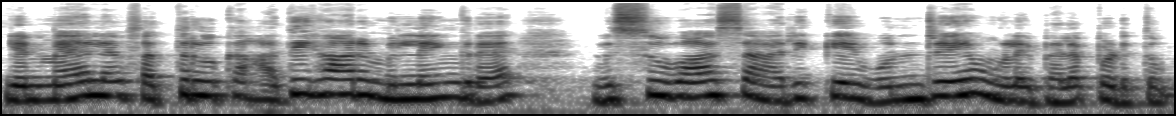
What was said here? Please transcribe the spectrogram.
என் மேலே சத்துருவுக்கு அதிகாரம் இல்லைங்கிற விசுவாச அறிக்கை ஒன்றே உங்களை பலப்படுத்தும்.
